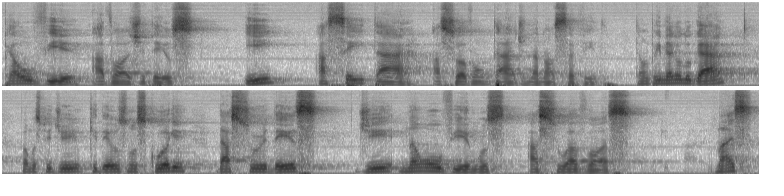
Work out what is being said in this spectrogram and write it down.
para ouvir a voz de Deus e aceitar a sua vontade na nossa vida. Então, em primeiro lugar, vamos pedir que Deus nos cure da surdez de não ouvirmos a sua voz. Mas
